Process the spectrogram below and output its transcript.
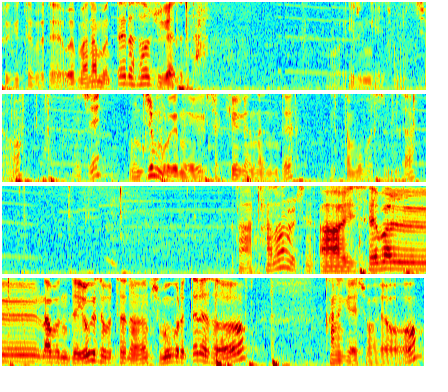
그렇기 때문에 웬만하면 때려서 죽여야 된다. 뭐 이런 게 좀 있죠. 뭐지? 뭔지 모르겠네요. 여기 잘 기억이 안 나는데 일단 먹었습니다. 다 탄환을 아세발 남았는데 여기서부터는 주먹으로 때려서 가는 게 좋아요.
